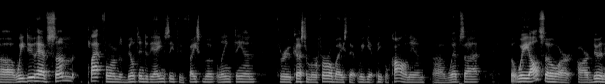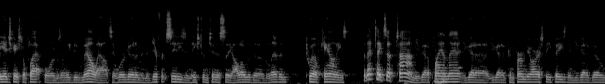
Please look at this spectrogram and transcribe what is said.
Uh, we do have some platforms built into the agency through Facebook, LinkedIn, through customer referral base that we get people calling in uh, website. But we also are are doing the educational platforms and we do mail outs and we're doing them in the different cities in eastern Tennessee, all over the 11, 12 counties. And that takes up time. You've got to plan that. You got to you got to confirm the RSVPs. Then you got to go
